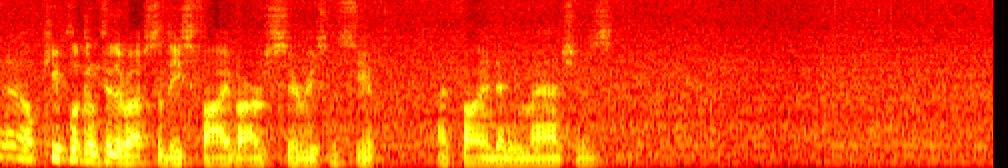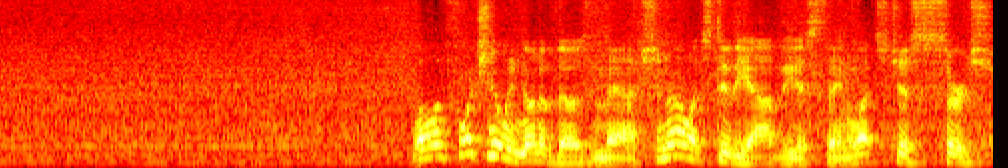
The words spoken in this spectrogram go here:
I'll keep looking through the rest of these 5R series and see if I find any matches. Well, unfortunately, none of those match. So now let's do the obvious thing. Let's just search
